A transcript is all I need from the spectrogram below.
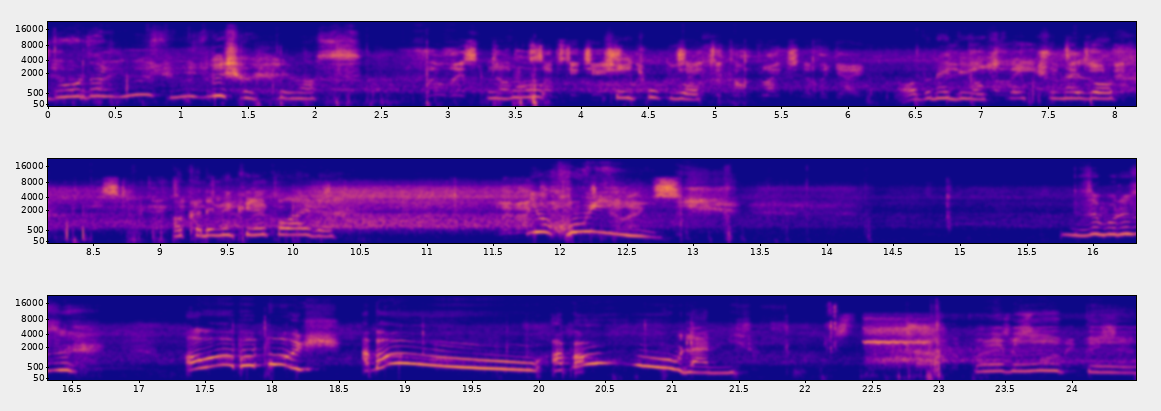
Bir de oradan 100 105 elmas. Substitution şey çok zor. Adı nedir işte? keep zor. Akademik küne kolaydı. Yokovic. collects. Zıbırızı. Aa bomboş. Abo. Abo. Lan. Ve bitti.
